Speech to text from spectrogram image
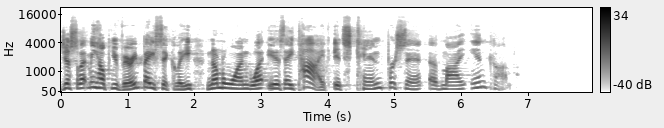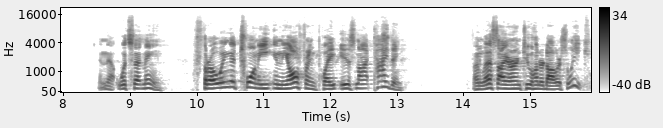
just let me help you very basically. Number one, what is a tithe? It's 10% of my income. And now, what's that mean? Throwing a 20 in the offering plate is not tithing unless I earn $200 a week.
